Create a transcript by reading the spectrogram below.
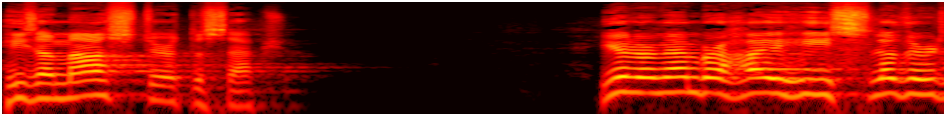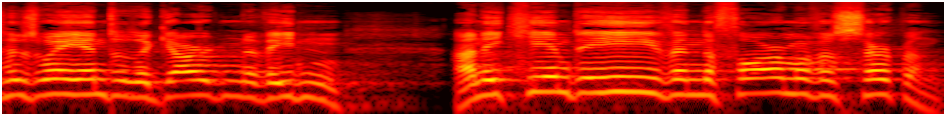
He's a master at deception. You'll remember how he slithered his way into the Garden of Eden and he came to Eve in the form of a serpent.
